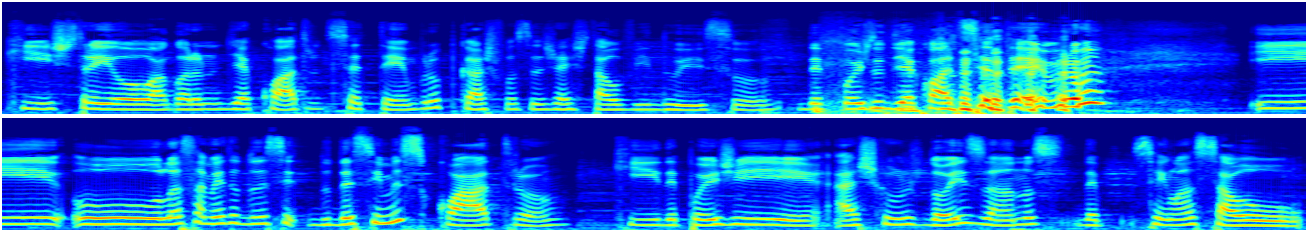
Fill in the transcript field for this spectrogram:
que estreou agora no dia 4 de setembro, porque eu acho que você já está ouvindo isso depois do dia 4 de setembro. E o lançamento do, The- do The Sims 4, que depois de acho que uns dois anos de- sem lançar o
